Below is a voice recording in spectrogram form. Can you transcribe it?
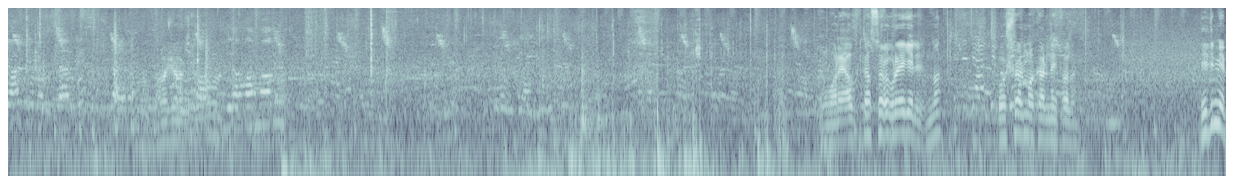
Çağ kebabı var. Numarayı aldıktan sonra buraya gelelim lan. Boş ver makarnayı falan. Dedim ya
